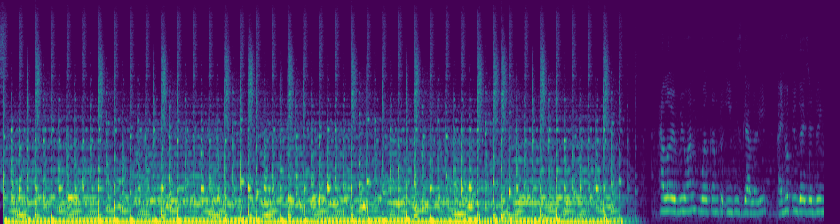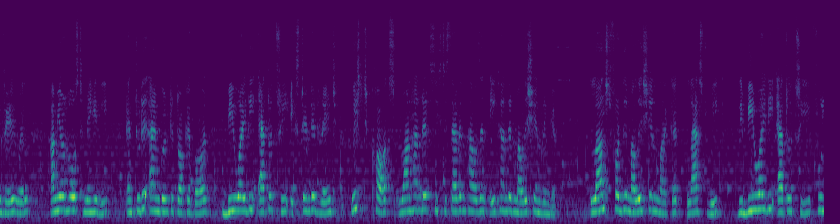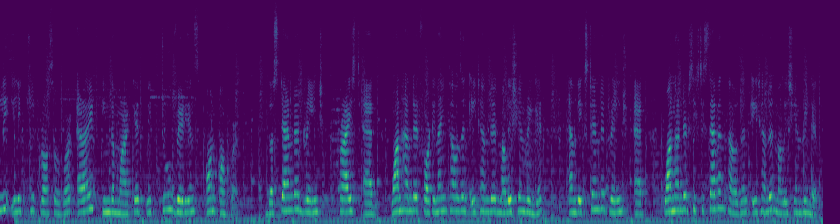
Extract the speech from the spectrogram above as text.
Hello everyone, welcome to EVs Gallery. I hope you guys are doing very well. I'm your host Mehidi and today I'm going to talk about BYD Atto 3 extended range which costs 167,800 Malaysian ringgit. Launched for the Malaysian market last week, the BYD Atto 3 fully electric crossover arrived in the market with two variants on offer. The standard range priced at 149,800 Malaysian ringgit and the extended range at 167,800 Malaysian ringgit.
